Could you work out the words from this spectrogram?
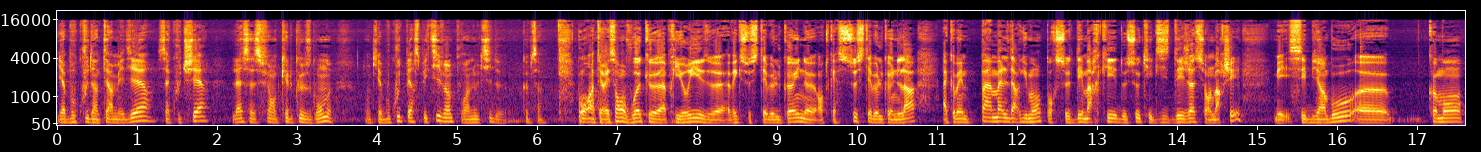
il y a beaucoup d'intermédiaires, ça coûte cher. Là, ça se fait en quelques secondes. Donc il y a beaucoup de perspectives hein, pour un outil de, comme ça. Bon, intéressant. On voit que a priori, avec ce stablecoin, en tout cas ce stablecoin là, a quand même pas mal d'arguments pour se démarquer de ceux qui existent déjà sur le marché. Mais c'est bien beau. Euh, comment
